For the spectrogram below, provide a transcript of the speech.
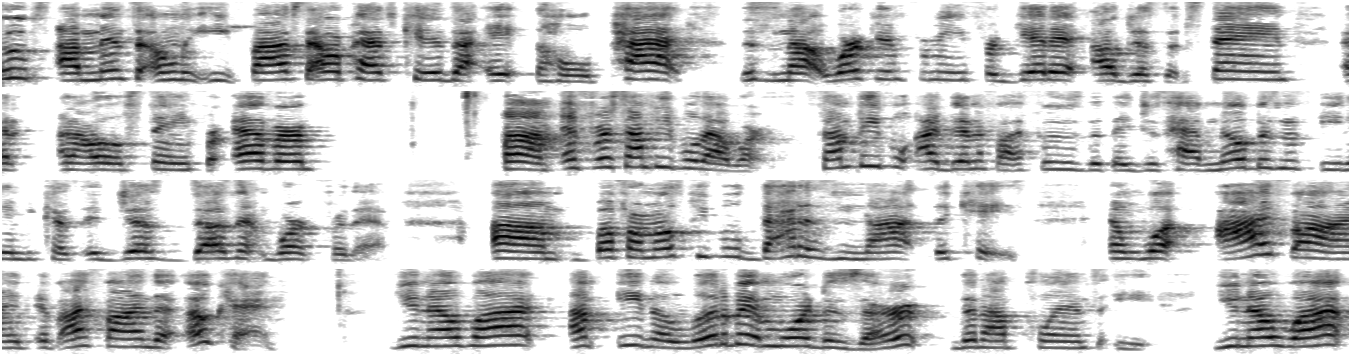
Oops, I meant to only eat five Sour Patch Kids. I ate the whole pack. This is not working for me. Forget it. I'll just abstain and, and I'll abstain forever. Um, and for some people, that works. Some people identify foods that they just have no business eating because it just doesn't work for them. Um, but for most people, that is not the case. And what I find, if I find that, okay, you know what? I'm eating a little bit more dessert than I plan to eat. You know what?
